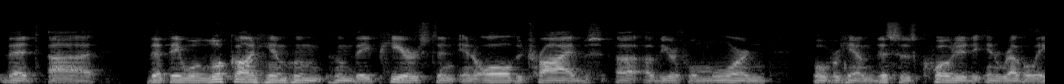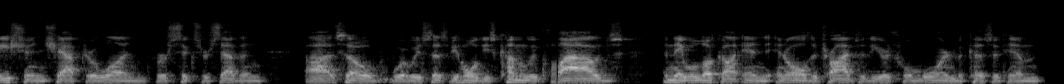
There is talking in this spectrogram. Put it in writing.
that uh, that they will look on him whom whom they pierced, and, and all the tribes uh, of the earth will mourn over him. This is quoted in Revelation chapter one, verse six or seven. Uh, so where it says, "Behold, he's coming with clouds, and they will look on, and and all the tribes of the earth will mourn because of him."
